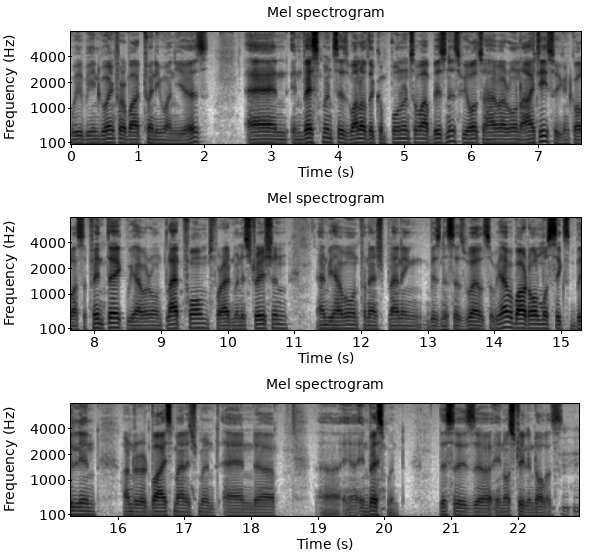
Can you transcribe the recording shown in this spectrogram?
We've been going for about 21 years. And investments is one of the components of our business. We also have our own IT, so you can call us a fintech. We have our own platforms for administration, and we have our own financial planning business as well. So we have about almost 6 billion under advice management and uh, uh, investment. This is uh, in Australian dollars. hmm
